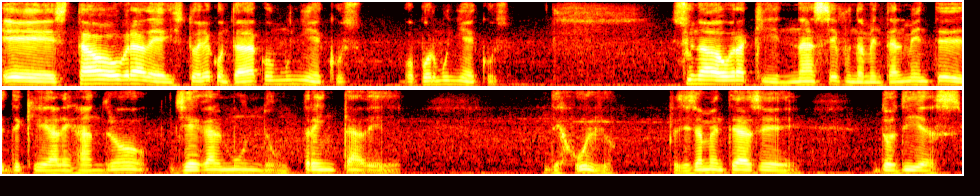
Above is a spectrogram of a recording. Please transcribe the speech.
Esta obra de historia contada con muñecos o por muñecos es una obra que nace fundamentalmente desde que Alejandro llega al mundo un 30 de, de julio. Precisamente hace dos días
